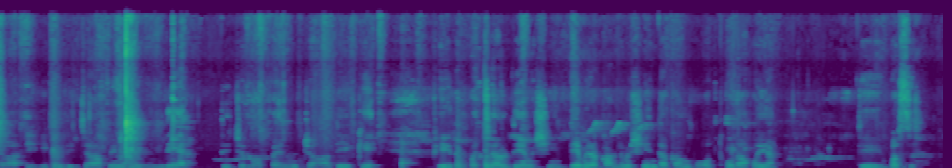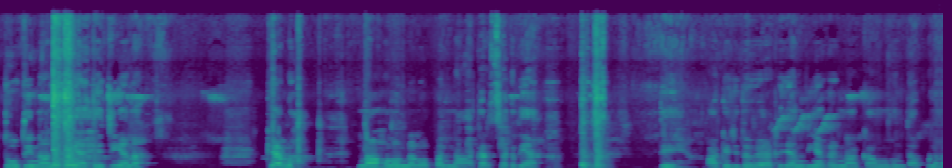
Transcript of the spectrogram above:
ਚਾਹ। ਇਹੀ ਗੱਲੀ ਚਾਹ ਪੀਣ ਵਾਲੇ ਰਹਿੰਦੇ ਆ। ਤੇ ਚਲੋ ਆਪਾਂ ਇਹਨੂੰ ਚਾਹ ਦੇ ਕੇ ਫਿਰ ਆਪਾਂ ਚੱਲਦੇ ਆ ਮਸ਼ੀਨ ਤੇ। ਮੇਰਾ ਕੱਲ ਮਸ਼ੀਨ ਦਾ ਕੰਮ ਬਹੁਤ ਥੋੜਾ ਹੋਇਆ। ਤੇ ਬਸ ਦੋ ਤਿੰਨ ਆਂਦੀਆਂ ਇਹੋ ਜਿਹੀਆਂ ਨਾ। ਕਹਿ ਲਓ ਨਾ ਹੁਣ ਉਹਨਾਂ ਨੂੰ ਆਪਾਂ ਨਾ ਕਰ ਸਕਦੇ ਆ ਤੇ ਆ ਕੇ ਜਦੋਂ ਬੈਠ ਜਾਂਦੀਆਂ, ਫਿਰ ਨਾ ਕੰਮ ਹੁੰਦਾ ਆਪਣਾ।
